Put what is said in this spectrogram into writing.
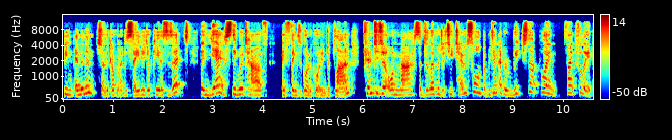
been imminent and the government had decided, okay, this is it, then yes, they would have, if things had gone according to plan, printed it en masse and delivered it to each household. But we didn't ever reach that point, thankfully.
